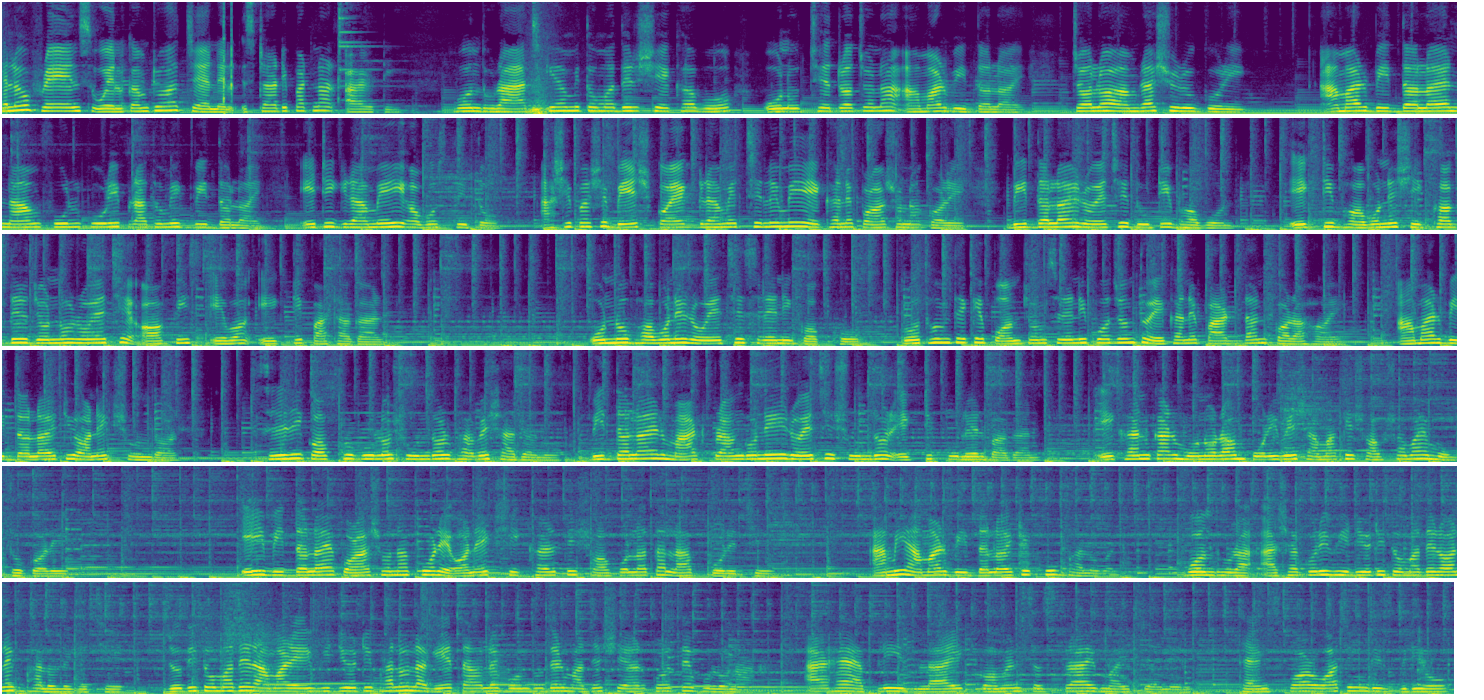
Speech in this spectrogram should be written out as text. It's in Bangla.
Hello friends welcome to our channel study partner RT বন্ধুরা, আজকে আমি তোমাদের শেখাবো অনুচ্ছেদ রচনা আমার বিদ্যালয়। চলো আমরা শুরু করি। আমার বিদ্যালয়ের নাম ফুলকুড়ি প্রাথমিক বিদ্যালয়। এটি গ্রামেই অবস্থিত। আশেপাশে বেশ কয়েক গ্রামের ছেলে মেয়ে এখানে পড়াশোনা করে। বিদ্যালয়ে রয়েছে দুটি ভবন। একটি ভবনে শিক্ষকদের জন্য রয়েছে অফিস এবং একটি পাঠাগার। অন্য ভবনে রয়েছে শ্রেণীকক্ষ। প্রথম থেকে পঞ্চম শ্রেণি পর্যন্ত এখানে পাঠদান করা হয়। আমার বিদ্যালয়টি অনেক সুন্দর। শ্রেণীকক্ষগুলো সুন্দরভাবে সাজানো। বিদ্যালয়ের মাঠ প্রাঙ্গণেই রয়েছে সুন্দর একটি ফুলের বাগান। এখানকার মনোরম পরিবেশ আমাকে সবসময় মুগ্ধ করে। এই বিদ্যালয়ে পড়াশোনা করে অনেক শিক্ষার্থী সফলতা লাভ করেছে। আমি আমার বিদ্যালয়কে খুব ভালোবাসি। বন্ধুরা, আশা করি ভিডিওটি তোমাদের অনেক ভালো লেগেছে। যদি তোমাদের আমার এই ভিডিওটি ভালো লাগে, তাহলে বন্ধুদের মাঝে শেয়ার করতে ভুলো না। I have. Please like, comment, subscribe my channel. Thanks for watching this video.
